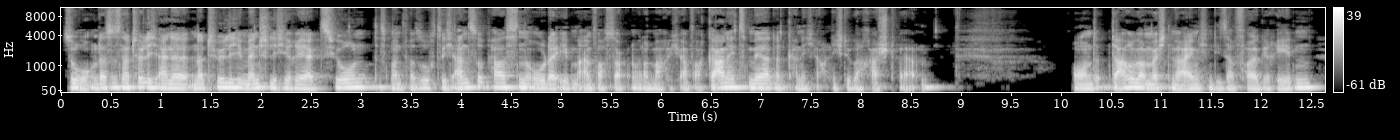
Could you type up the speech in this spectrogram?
So, und das ist natürlich eine natürliche menschliche Reaktion, dass man versucht, sich anzupassen oder eben einfach sagt, no, dann mache ich einfach gar nichts mehr, dann kann ich auch nicht überrascht werden. Und darüber möchten wir eigentlich in dieser Folge reden,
